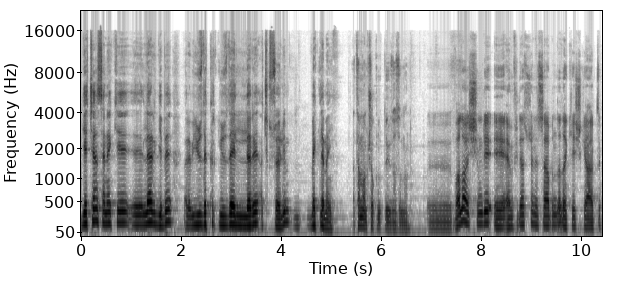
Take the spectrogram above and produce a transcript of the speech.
geçen senekiler gibi öyle bir yüzde 40 yüzde 50'leri açık söyleyeyim beklemeyin. Ha, Tamam çok mutluyuz o zaman. Ee, Valla şimdi e, enflasyon hesabında da keşke artık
